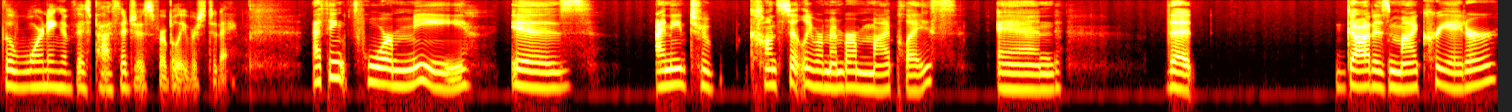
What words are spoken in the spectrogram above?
the warning of this passage is for believers today? I think for me is I need to constantly remember my place and that God is my creator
